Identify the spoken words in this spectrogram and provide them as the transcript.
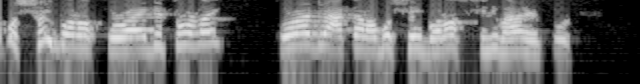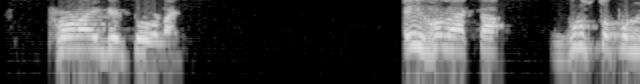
অবশ্যই বড়, ক্লোরাইডের তুলনায়, ক্লোরাইডের আকার অবশ্যই বড়, সিলভারের ফ্লোরাইডের তুলনায়। এই হলো একটা গুরুত্বপূর্ণ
